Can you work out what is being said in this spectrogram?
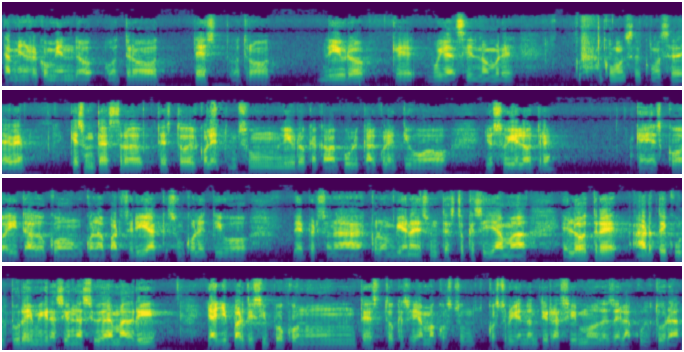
también recomiendo otro test, otro libro, que voy a decir el nombre como se, como se debe, que es un texto, texto del es un libro que acaba de publicar el colectivo Yo Soy el Otre, que es coeditado con, con La Parcería, que es un colectivo de personas colombianas. Es un texto que se llama El Otre, Arte, Cultura e Inmigración en la Ciudad de Madrid, y allí participo con un texto que se llama Construyendo Antirracismo desde la Cultura.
